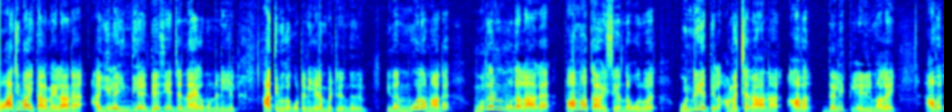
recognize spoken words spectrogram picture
வாஜ்பாய் தலைமையிலான அகில இந்திய தேசிய ஜனநாயக முன்னணியில் அதிமுக கூட்டணி இடம்பெற்றிருந்தது. இதன் மூலமாக முதன் முதலாக பாமகவை சேர்ந்த ஒருவர் ஒன்றியத்தில் அமைச்சரானார். அவர் தலித் எழில்மலை அவர்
